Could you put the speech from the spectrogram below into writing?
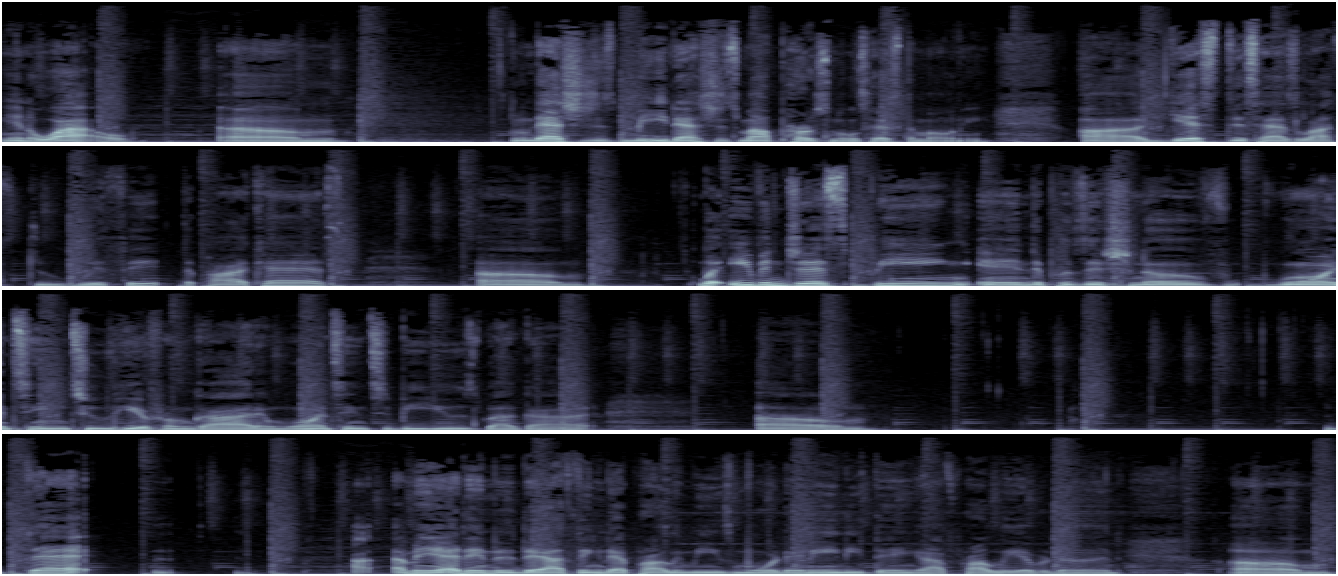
in a while. Um, and that's just me. That's just my personal testimony. Uh, yes, this has a lot to do with it, the podcast. Um, but even just being in the position of wanting to hear from God and wanting to be used by God, um, that I mean, at the end of the day, I think that probably means more than anything I've probably ever done. Um,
